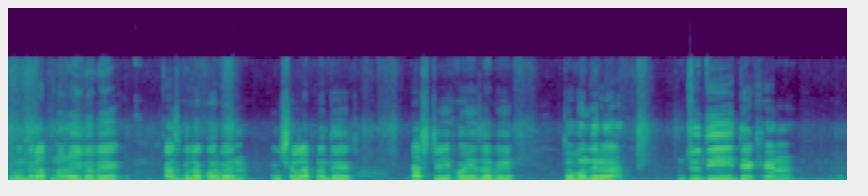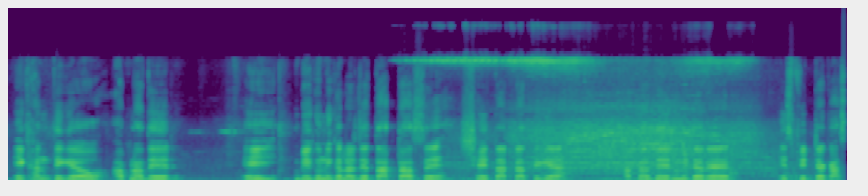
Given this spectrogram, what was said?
তো বন্ধুরা, আপনারা এইভাবে কাজগুলো করবেন। ইনশাল্লাহ আপনাদের কাজটি হয়ে যাবে। তো বন্ধুরা, যদি দেখেন, এখান থেকেও আপনাদের এই বেগুনি কালার যে তারটা আছে, সেই তারটা থেকে আপনাদের মিটারের স্পিডটা কাজ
